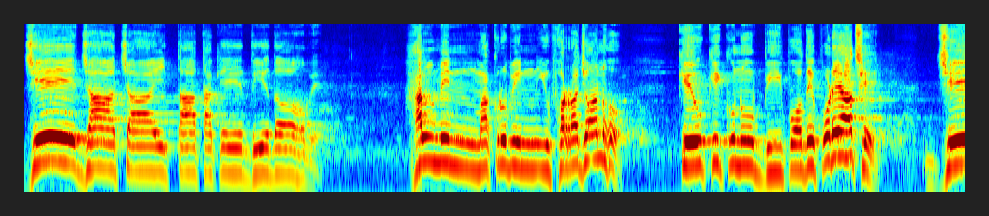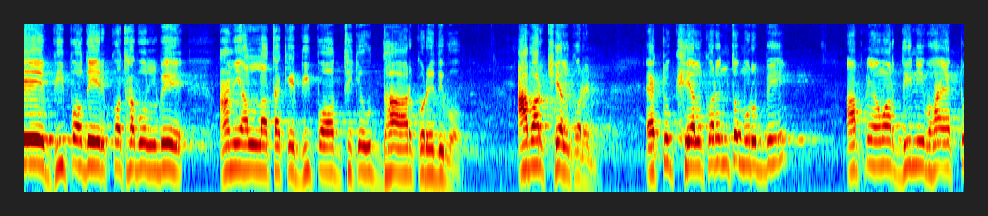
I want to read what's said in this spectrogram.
যে যা চায় তা তাকে দিয়ে দেওয়া হবে। হালমিন মাকরুবিন ইউফরাজন হো কেউ কি কোনো বিপদে পড়ে আছে? যে বিপদের কথা বলবে আমি আল্লাহ তাকে বিপদ থেকে উদ্ধার করে দিব। আবার খেয়াল করেন। একটু খেয়াল করেন তো মুরব্বী, আপনি আমার দিনী ভাই, একটু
